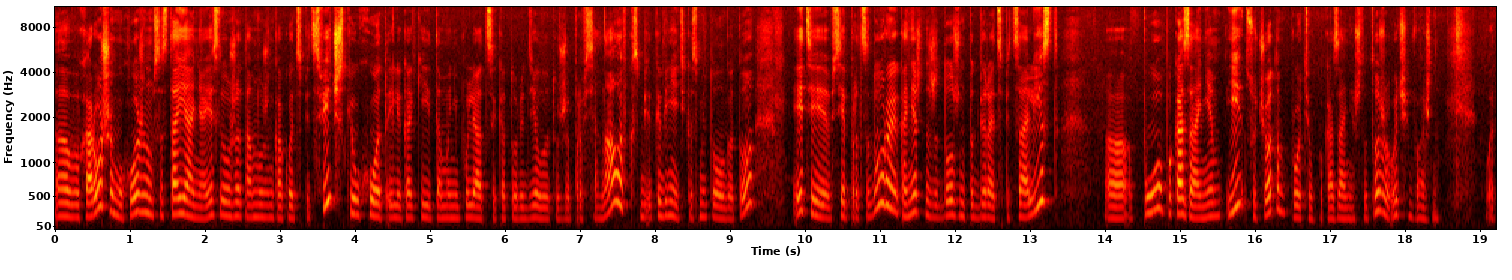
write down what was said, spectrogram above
в хорошем ухоженном состоянии. А если уже там нужен какой-то специфический уход или какие-то манипуляции, которые делают уже профессионалы в кабинете косметолога, то эти все процедуры, конечно же, должен подбирать специалист э, по показаниям и с учетом противопоказаний, что тоже очень важно. Вот.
